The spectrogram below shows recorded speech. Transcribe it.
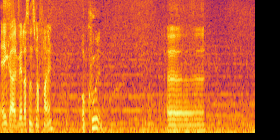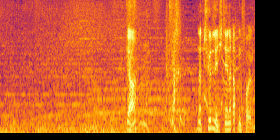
Egal, wir lassen uns mal fallen. Oh, cool. Äh... Ja. Ach, natürlich, den Ratten folgen.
